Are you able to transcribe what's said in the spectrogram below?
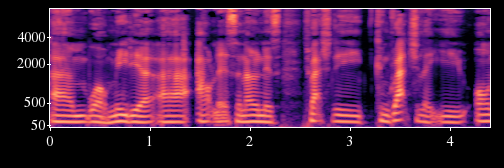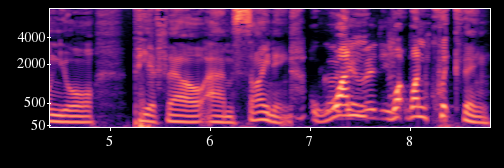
um, well, media uh, outlets and owners to actually congratulate you on your PFL um, signing. One, what, one quick thing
